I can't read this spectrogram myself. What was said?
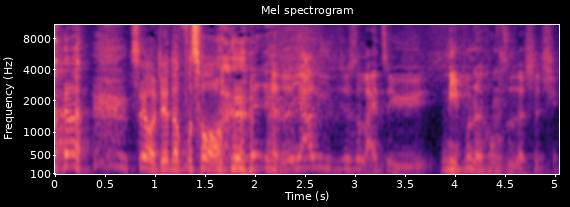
所以我觉得不错。很多压力就是来自于你不能控制的事情，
